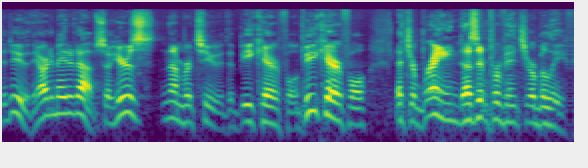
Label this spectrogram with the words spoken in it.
to do. They already made it up. So here's number two the be careful. Be careful that your brain doesn't prevent your belief.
